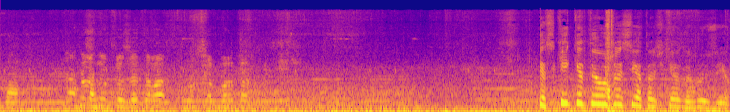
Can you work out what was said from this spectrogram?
склад. нужна. Ну без этого лучше бардак. Скільки ти вже сіточки відгрузив?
